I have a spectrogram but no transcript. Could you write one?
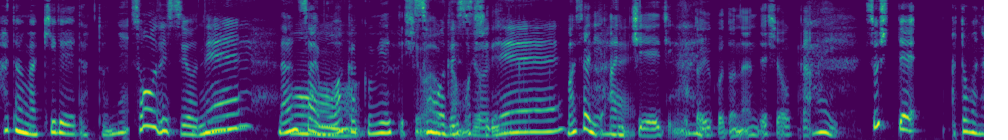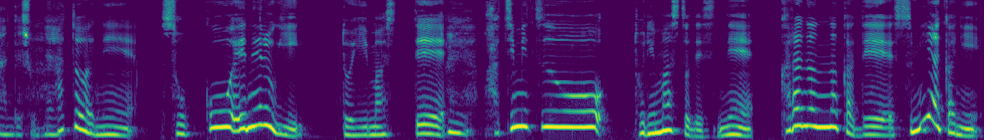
肌が綺麗だとね。そうですよね。何歳も若く見えてしまうかもしれない。そうですよね。まさにアンチエイジング、はい、ということなんでしょうか。はい。そして、あとは何でしょうね。あとはね、速攻エネルギーと言いまして、はい、蜂蜜を取りますとですね、体の中で速やかに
